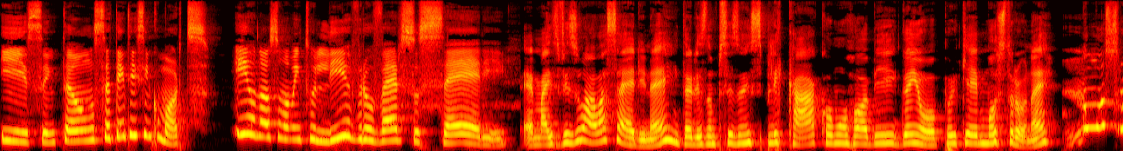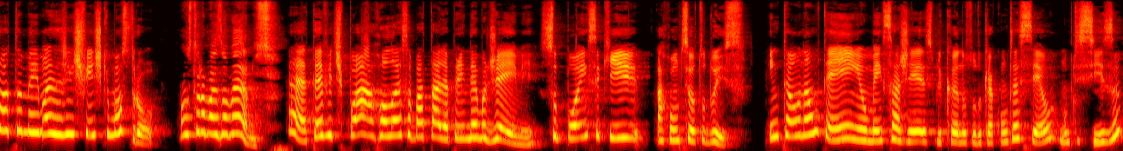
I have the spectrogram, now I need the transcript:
Isso, então 75 mortos. E o nosso momento livro versus série? É mais visual a série, né? Então eles não precisam explicar como o Rob ganhou, porque mostrou, né? Não mostrou também, mas a gente finge que mostrou. Mostrou mais ou menos. É, teve tipo, ah, rolou essa batalha, prendemos Jamie. Supõe-se que aconteceu tudo isso. Então não tem o mensageiro explicando tudo o que aconteceu, não precisa.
